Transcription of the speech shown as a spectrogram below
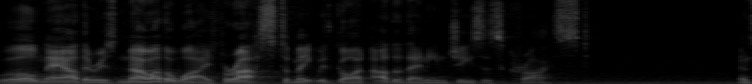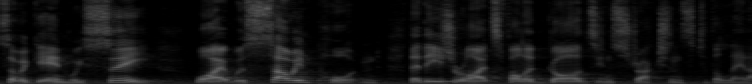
Well, now there is no other way for us to meet with God other than in Jesus Christ. And so again, we see why it was so important that the Israelites followed God's instructions to the letter.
